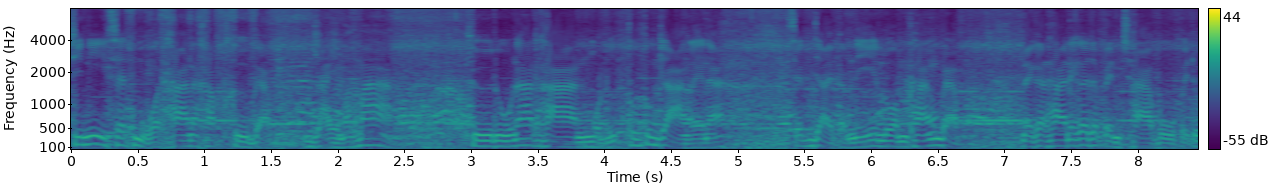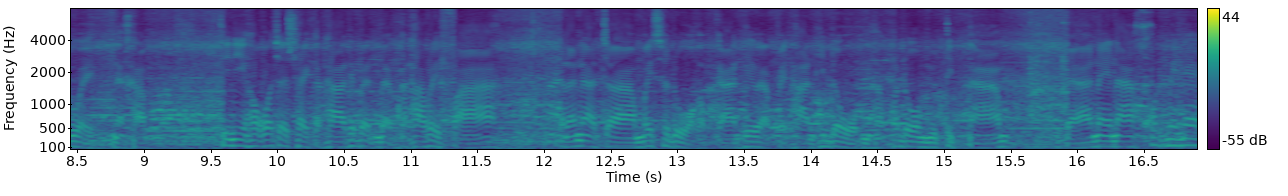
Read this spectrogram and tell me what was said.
ไปที่นี่ เซตหมูกระทะนะครับคือแบบใหญ่มากๆ คือดูน่าทานหมดทุก ๆ อย่างเลยนะ เซตใหญ่แบบนี้รวมทั้งแบบในกระทะนี่ก็จะเป็นชาบูไปด้วยนะครับ ที่นี่เขาก็จะใช้กระทะที่เป็นแบบกระทะไฟฟ้าดังนั้นอาจจะไม่สะดวกกับการที่แบบไปทานที่โดมนะครับเพราะโดมอยู่ติดน้ำแต่ในอนาคตไม่แน่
